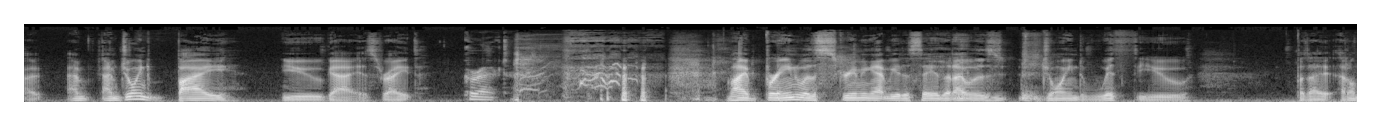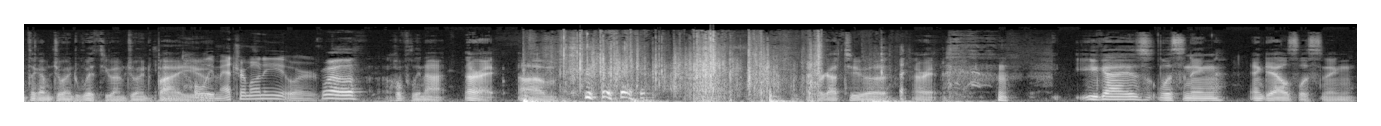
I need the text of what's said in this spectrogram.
I I'm I'm joined by you guys, right? Correct. My brain was screaming at me to say that I was joined with you, but I, I don't think I'm joined with you. I'm joined by you. Holy matrimony, or Well, Hopefully not. All right. Um, I forgot to. Uh, all right. you guys listening and gals listening,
